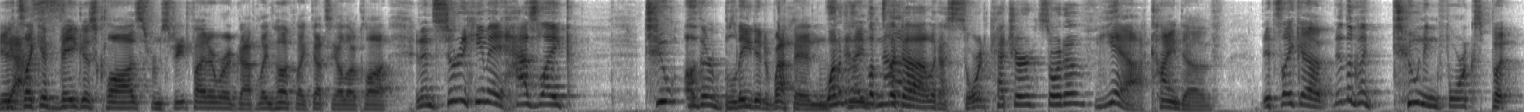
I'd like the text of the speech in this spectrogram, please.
It's Yes. like if Vega's claws from Street Fighter were a grappling hook, like that's yellow claw. And then Tsuruhime has like two other bladed weapons. One of them looks not- like a like a sword catcher, sort of. Yeah, kind of. It's like a. They look like tuning forks, but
